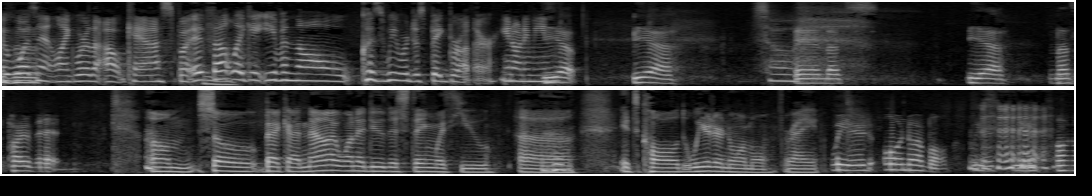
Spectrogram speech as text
Mm-hmm. It wasn't like we're the outcasts, but it felt like it, even though because we were just Big Brother, you know what I mean? Yep. Yeah. So And that's, yeah, and that's part of it. Um, so Becca, now I want to do this thing with you. Uh, it's called weird or normal, right? Weird or normal. Weird, weird. Oh,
